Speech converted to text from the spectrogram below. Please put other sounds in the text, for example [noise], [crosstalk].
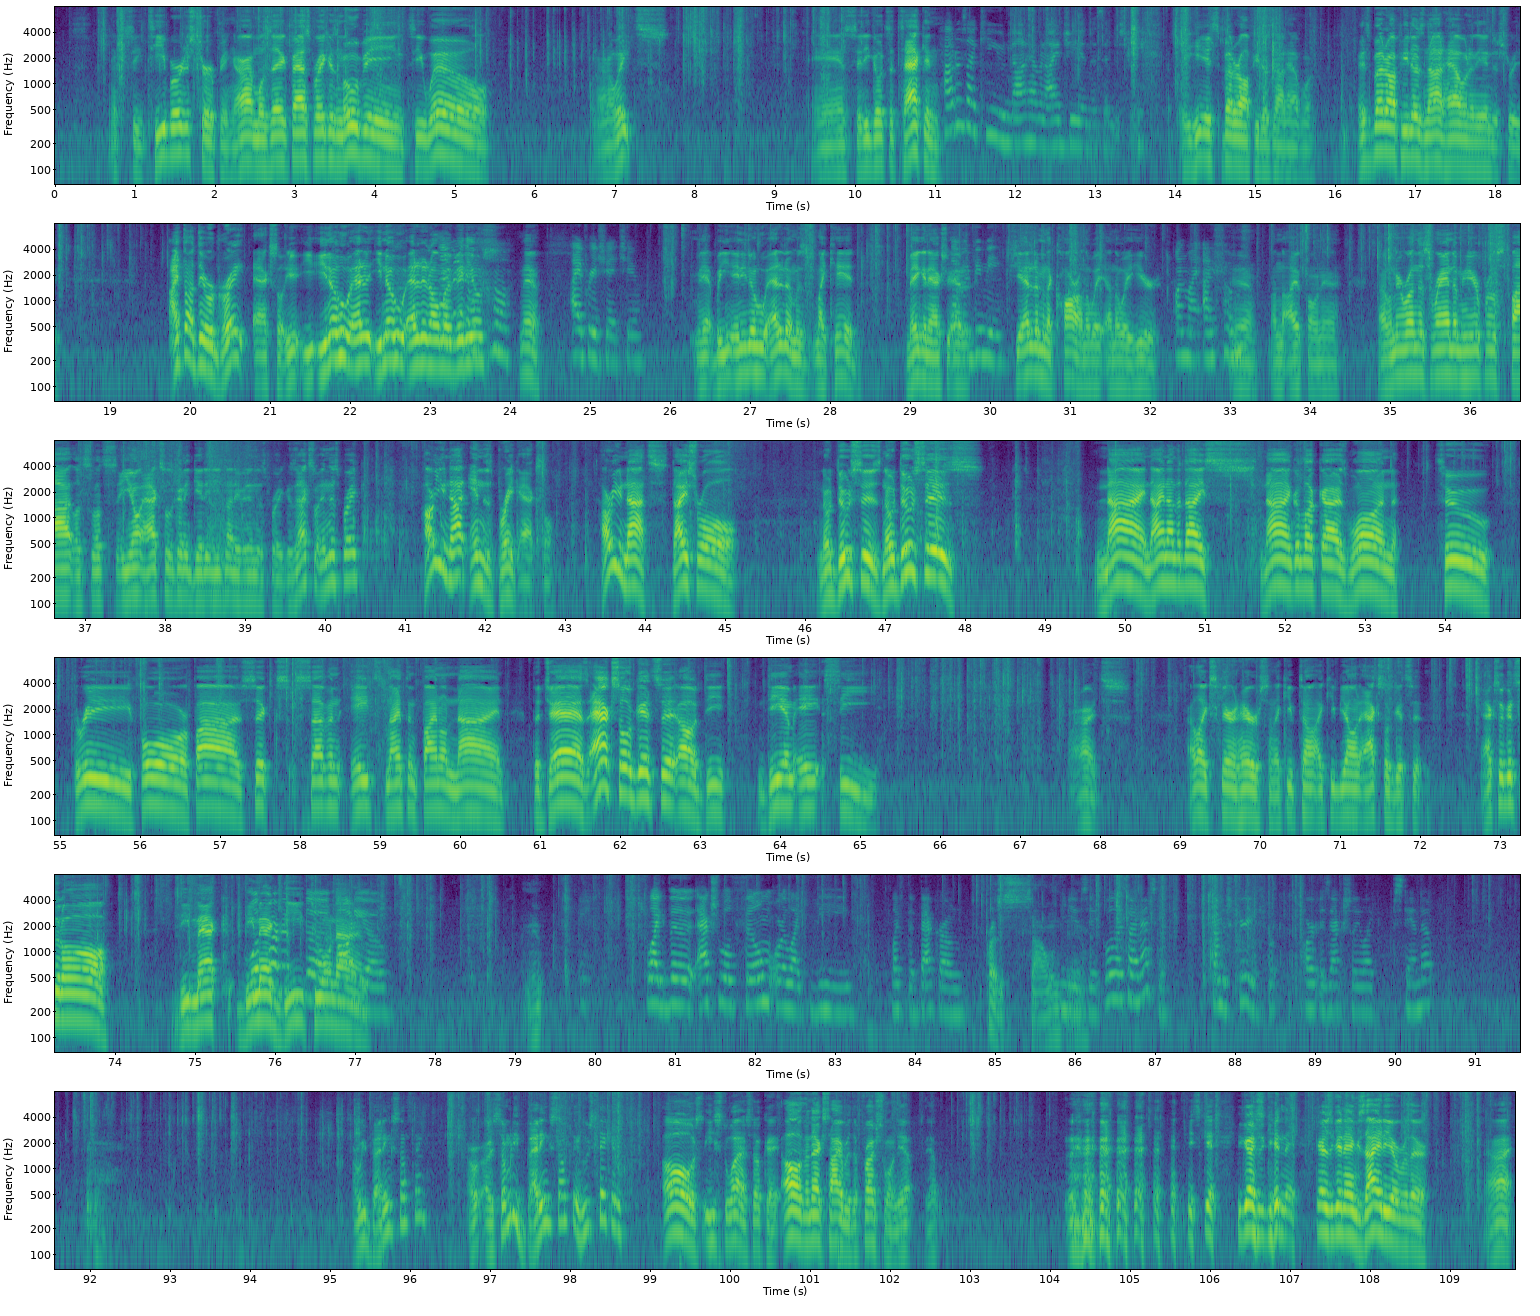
let's see. T-Bird is chirping. All right, Mosaic Fast Break is moving. T-Will. 908. And City Goat's attacking. How does IQ not have an IG in this industry? He, it's better off he does not have one. It's better off he does not have one in the industry. I thought they were great, Axel. You, you, you know who edit? You know who edited all my videos? [laughs] Yeah, I appreciate you. yeah. But you, and you know who edited them is my kid. Megan actually That would edited. be me She edited them in the car on the way on the way here. on my iPhone. Yeah, on the iPhone. Yeah. All right, let me run this random here for a spot. Let's let's. see. You know, Axel's gonna get it. He's not even in this break. Is Axel in this break? How are you not in this break, Axel? How are you not? Dice roll. No deuces. No deuces. Nine. Nine on the dice. Nine. Good luck, guys. One, two, three, four, five, six, seven, eight. Ninth and final. Nine. The Jazz. Axel gets it. Oh, D. DMAC. All right. I like scaring Harrison. I keep telling, I keep yelling. Axel gets it. Axel gets it all. DMAC, What DMAC part of the D209. Yep. Like the actual film or like the like the background Probably the sound. yeah. music. Well, that's why I'm asking. I'm just curious what part is actually like stand out. [clears throat] Are we betting something? Are, are somebody betting something? Who's taking? Oh, it's east west. Okay. Oh, the next hybrid, the fresh one. Yep. Yep. [laughs] He's get, you guys are getting you guys are getting anxiety over there. All right.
